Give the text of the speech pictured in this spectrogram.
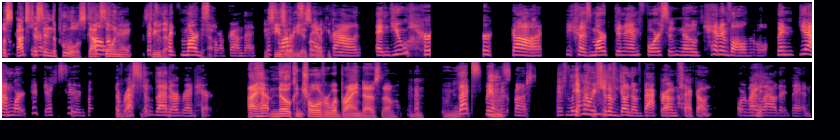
Well, Scott's just in the pool. Scott's Oh, the one okay. who to them. it's Mark's Yeah. campground then. It's he's a- he Mark's doesn't like campground and you hurt Scott because Mark didn't enforce a no cannonball rule. Then yeah, Mark could get sued, but the rest of that are red hair. I have no control over what Brian does, though. Mm-hmm. Mm-hmm. That's mm-hmm. fair, but if maybe we should have done a background check on or my louder than.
